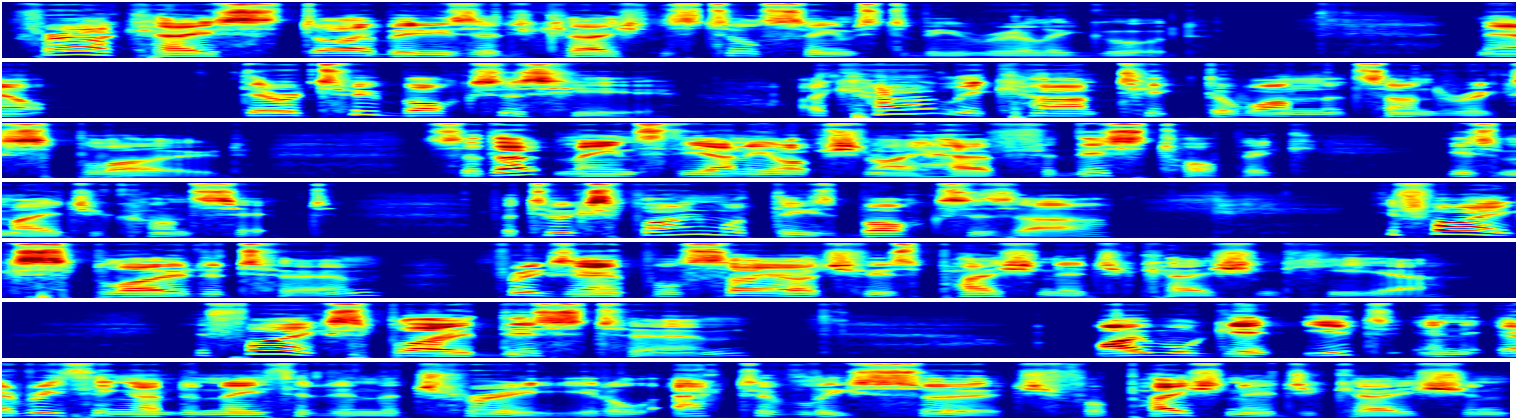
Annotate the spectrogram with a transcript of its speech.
For our case, diabetes education still seems to be really good. Now, there are two boxes here. I currently can't tick the one that's under explode. So that means the only option I have for this topic is major concept. But to explain what these boxes are, if I explode a term, for example, say I choose patient education here, if I explode this term, I will get it and everything underneath it in the tree. It'll actively search for patient education,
